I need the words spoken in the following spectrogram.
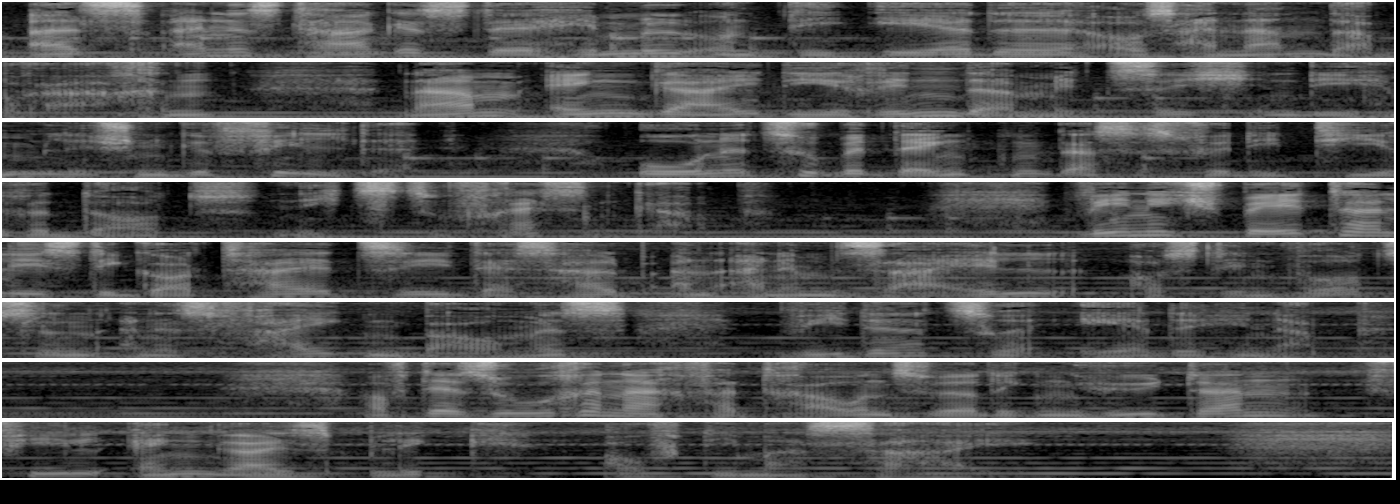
Als eines Tages der Himmel und die Erde auseinanderbrachen, nahm Engai die Rinder mit sich in die himmlischen Gefilde, ohne zu bedenken, dass es für die Tiere dort nichts zu fressen gab. Wenig später ließ die Gottheit sie deshalb an einem Seil aus den Wurzeln eines Feigenbaumes wieder zur Erde hinab. Auf der Suche nach vertrauenswürdigen Hütern fiel Engais Blick auf die Maasai.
